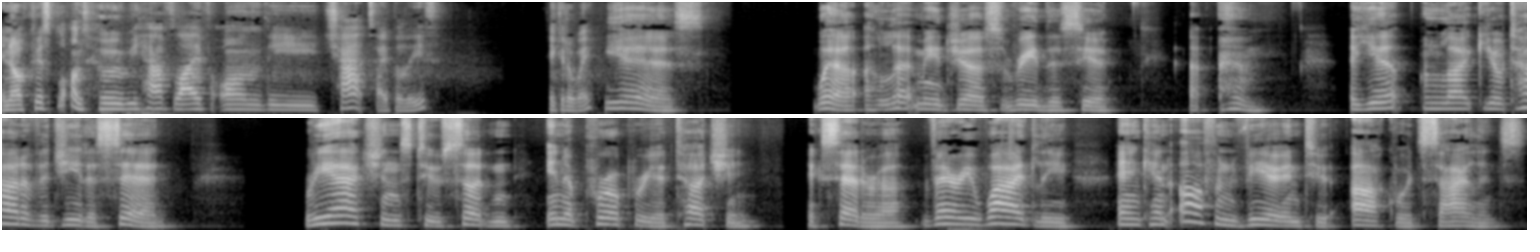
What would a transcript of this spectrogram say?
Innocuous Blonde, who we have live on the chat, I believe. Take it away. Yes. Well, uh, let me just read this here. yep, like your Yotaro Vegeta said, reactions to sudden inappropriate touching etc., vary widely and can often veer into awkward silence,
